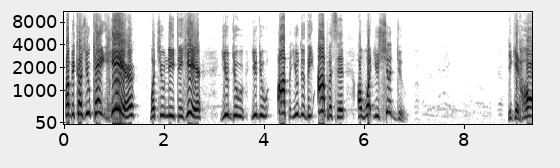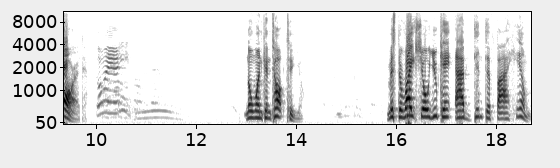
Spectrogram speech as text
But because you can't hear what you need to hear, you do you do op- you do the opposite of what you should do. You get hard. No one can talk to you. Mr. Right show you can't identify him.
